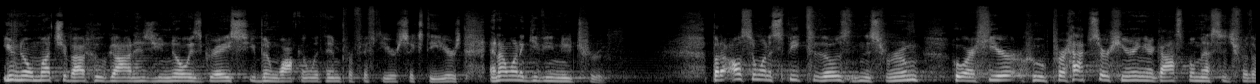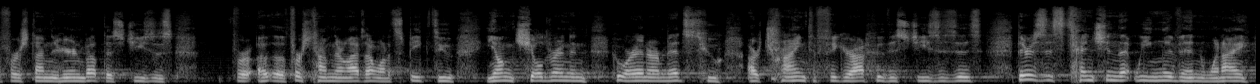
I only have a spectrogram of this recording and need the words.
You know much about who God is. You know His grace. You've been walking with Him for 50 or 60 years. And I want to give you new truth. But I also want to speak to those in this room who are here who perhaps are hearing a gospel message for the first time. They're hearing about this Jesus for uh, the first time in their lives, I want to speak to young children and who are in our midst who are trying to figure out who this Jesus is. There's this tension that we live in when I,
